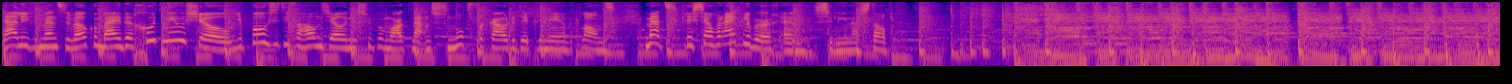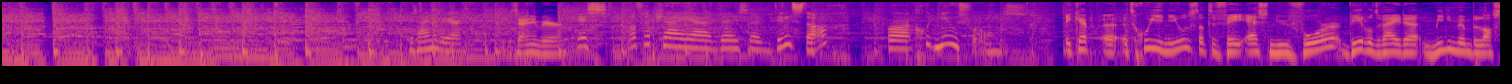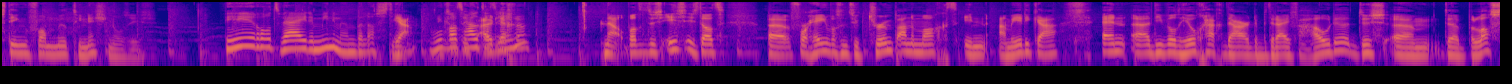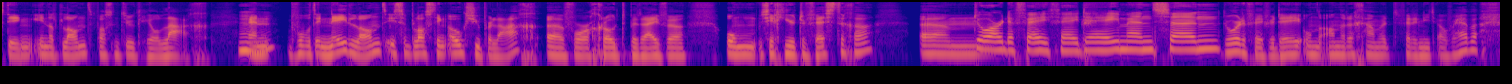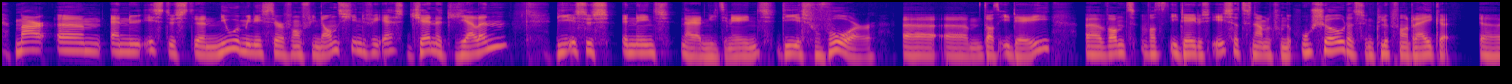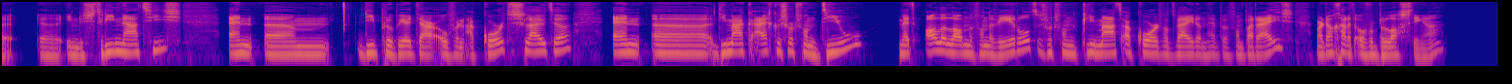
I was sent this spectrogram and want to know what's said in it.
Ja, lieve mensen, welkom bij de Goed Nieuws Show. Je positieve handgel in de supermarkt na een snotverkoude, deprimerende klant. Met Christian van Eikelenburg en Selina Stap. We zijn er weer. We zijn er weer. Chris, wat heb jij eh, deze dinsdag voor goed nieuws voor ons? Ik heb uh, het goede nieuws dat de VS nu voor wereldwijde minimumbelasting van multinationals is. Wereldwijde minimumbelasting? Ja. Hoe, wat houdt dat uitleggen. in? Nou, wat het dus is, is dat uh, voorheen was natuurlijk Trump aan de macht in Amerika. En uh, die wilde heel graag daar de bedrijven houden. Dus um, de belasting in dat land was natuurlijk heel laag. Mm -hmm. En bijvoorbeeld in Nederland is de belasting ook super laag uh, voor grote bedrijven om zich hier te vestigen. Um, door de VVD, mensen. Door de VVD, onder andere, gaan we het verder niet over hebben. Maar, um, en nu is dus de nieuwe minister van Financiën in de VS, Janet Yellen. Die is dus ineens, nou ja, niet ineens, die is voor uh, um, dat idee. Uh, want wat het idee dus is, dat is namelijk van de OESO. Dat is een club van rijke uh, industrienaties. En die probeert daarover een akkoord te sluiten. En die maken eigenlijk een soort van deal met alle landen van de wereld. Een soort van klimaatakkoord wat wij dan hebben van Parijs. Maar dan gaat het over belastingen.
